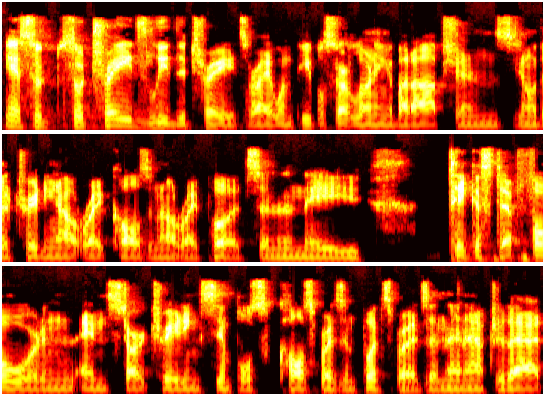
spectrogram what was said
Yeah, so so trades lead to trades, right? When people start learning about options, you know, they're trading outright calls and outright puts, and then they take a step forward and, and start trading simple call spreads and put spreads. And then after that,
